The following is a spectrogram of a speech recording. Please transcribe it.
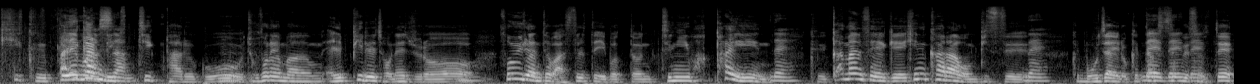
특히 그 빨간 글래머러스함. 립스틱 바르고 음. 조선의 마음 LP를 전해주러 음. 소율이한테 왔을 때 입었던 등이 확 파인 네, 그 까만색의 흰 카라 원피스 네, 그 모자 이렇게 딱 네, 쓰고 네, 네. 있었을 때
